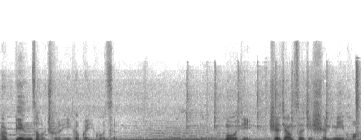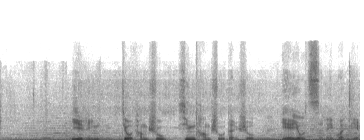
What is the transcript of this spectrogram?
而编造出了一个鬼谷子，目的是将自己神秘化。《易林》《旧唐书》《新唐书》等书也有此类观点。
